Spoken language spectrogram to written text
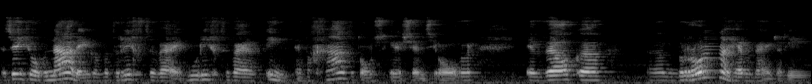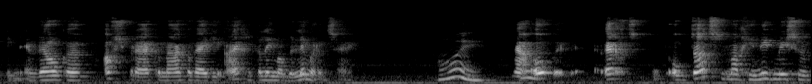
Zit je over nadenken, wat richten wij, hoe richten wij dat in? En waar gaat het ons in essentie over? En welke uh, bronnen hebben wij daarin? En welke afspraken maken wij die eigenlijk alleen maar belemmerend zijn? Mooi. Nou, ook echt, ook dat mag je niet missen,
